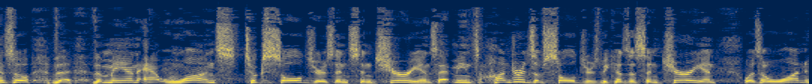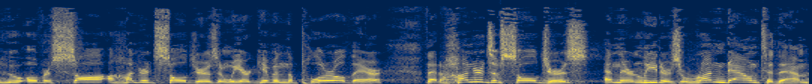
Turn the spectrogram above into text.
And so the, the man at once took soldiers and centurions. That means hundreds of soldiers because a centurion was a one who oversaw a hundred soldiers and we are given the plural there that hundreds of soldiers and their leaders run down to them.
